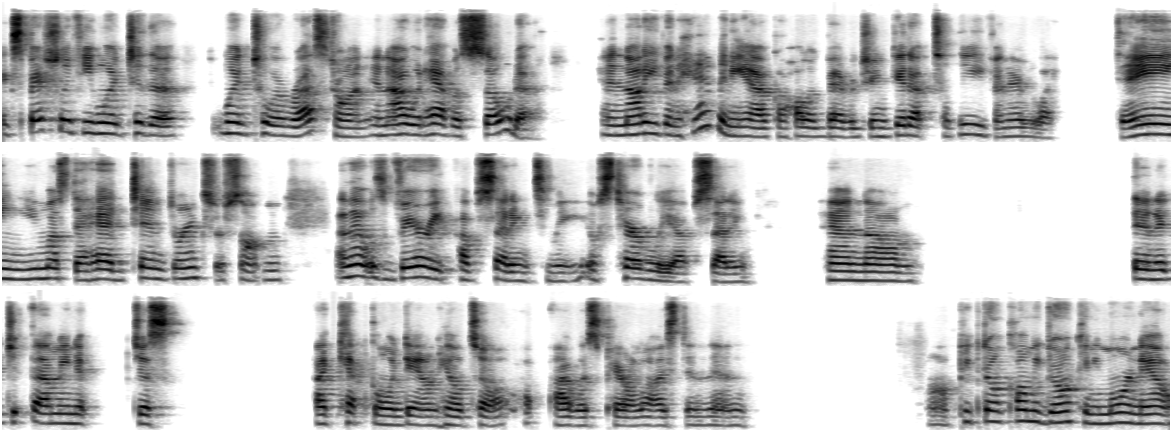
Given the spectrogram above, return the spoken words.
especially if you went to the went to a restaurant and I would have a soda and not even have any alcoholic beverage and get up to leave, and they were like, "Dang, you must have had ten drinks or something," and that was very upsetting to me. It was terribly upsetting, and um, then it, I mean, it just I kept going downhill till I was paralyzed, and then uh, people don't call me drunk anymore now.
